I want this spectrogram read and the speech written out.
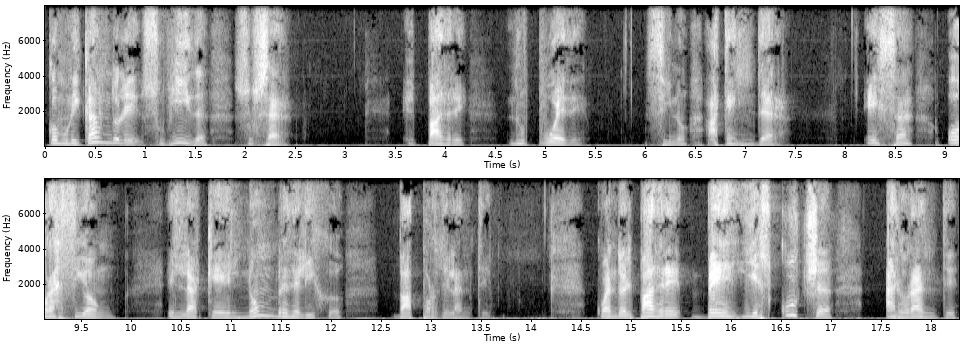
comunicándole su vida, su ser. El Padre no puede sino atender esa oración en la que el nombre del Hijo va por delante. Cuando el Padre ve y escucha al orante,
